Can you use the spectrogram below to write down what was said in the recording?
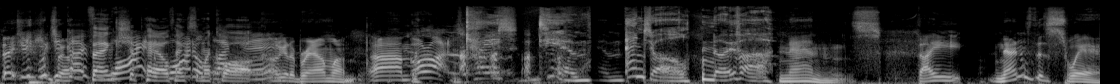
Thank you. Would you go for Thanks, white, Schapelle. white Thanks for or my black clock. hair? I'll get a brown one. Um, all right. Kate, Tim, and Joel. Nova. Nans. They nans that swear.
